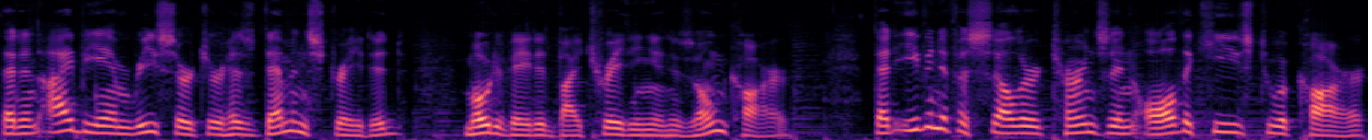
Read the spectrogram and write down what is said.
that an IBM researcher has demonstrated, motivated by trading in his own car, that even if a seller turns in all the keys to a car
